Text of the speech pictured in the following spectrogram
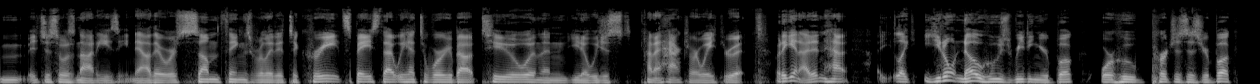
It just was not easy. Now there were some things related to CreateSpace that we had to worry about too, and then you know we just kind of hacked our way through it. But again, I didn't have like you don't know who's reading your book or who purchases your book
